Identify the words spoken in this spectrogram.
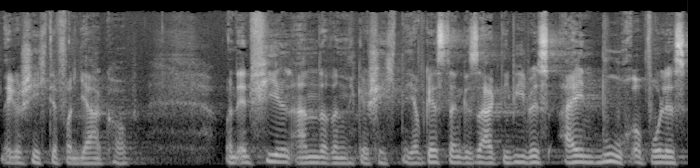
in der Geschichte von Jakob und in vielen anderen Geschichten. Ich habe gestern gesagt, die Bibel ist ein Buch, obwohl es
